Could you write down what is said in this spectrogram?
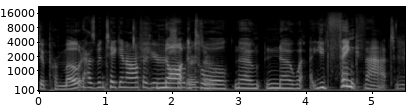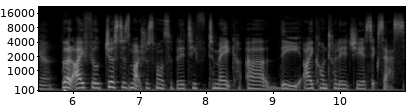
to promote has been taken off of your Not shoulders? at or- all. No, no. You'd think that. Yeah. But I feel just as much responsibility f- to make uh, the Icon trilogy a success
